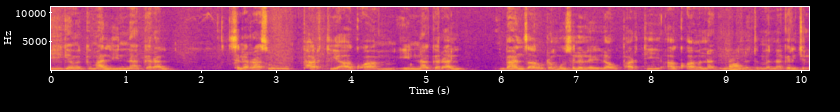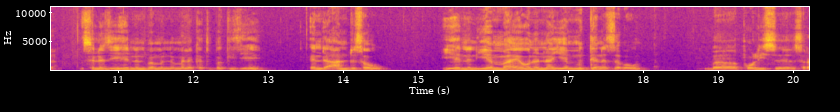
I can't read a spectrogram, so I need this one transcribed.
ይገመግማል፣ ይናገራል። ስለ ራሱ ፓርቲ አቋም ይናገራል። በአንጻሩ ደግሞ ስለ ሌላው ፓርቲ አቋምና ግንኙነትን መናገር ይችላል። ስለዚህ ይህንን በምንመለከትበት ጊዜ እንደ አንድ ሰው ይህንን የማየውንና የምገነዘበውን በፖሊስ ስራ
